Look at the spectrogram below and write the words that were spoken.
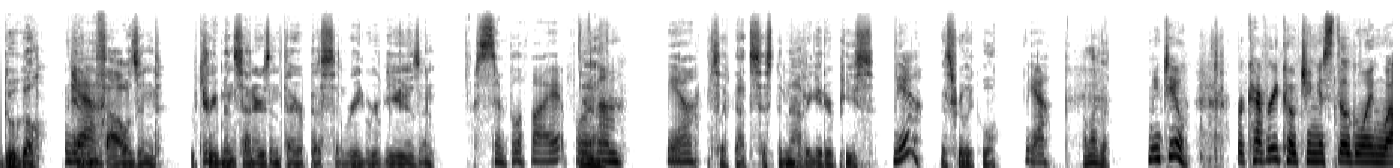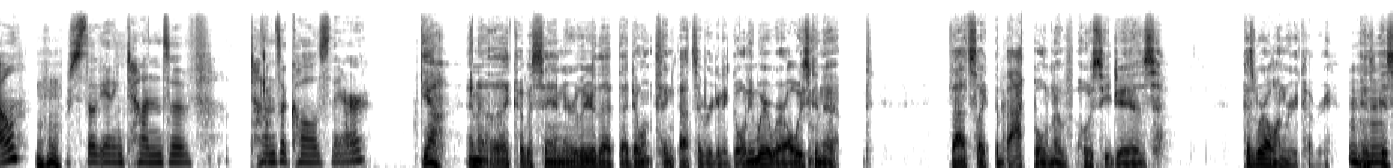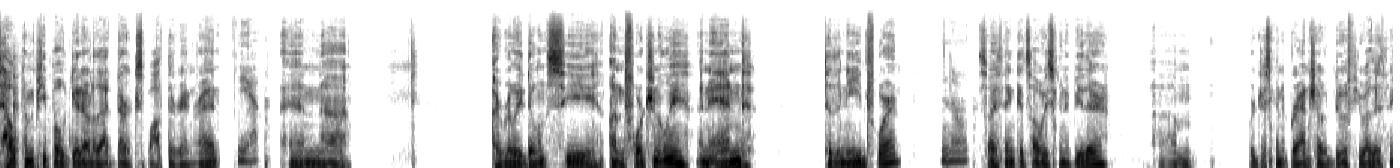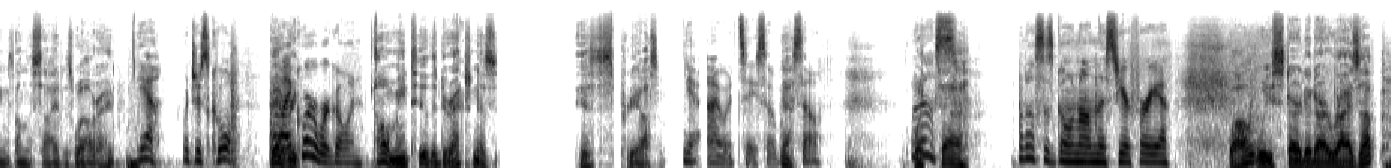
Google Yeah. 10,000 treatment centers and therapists and read reviews. And Simplify it for Yeah. them. Yeah. it's like that system navigator piece. Yeah. It's really cool. Yeah. I love it. Me too. Recovery coaching is still going well. Mm-hmm. We're still getting tons of tons of calls there. Yeah. And uh, like I was saying earlier, that I don't think that's ever going to go anywhere. We're always going to, that's like the backbone of OCJ is because we're all in recovery is, is helping people get out of that dark spot they're in, right? Yeah. And uh, I really don't see, unfortunately, an end to the need for it. No. So I think it's always going to be there. Um, we're just going to branch out and do a few other things on the side as well, right? Yeah, which is cool. I like Rick- where we're going. Oh, me too. The direction is is pretty awesome. Yeah, I would say so Yeah. myself. What, else? uh, what else is going on this year for you? well, we started our Rise Up.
